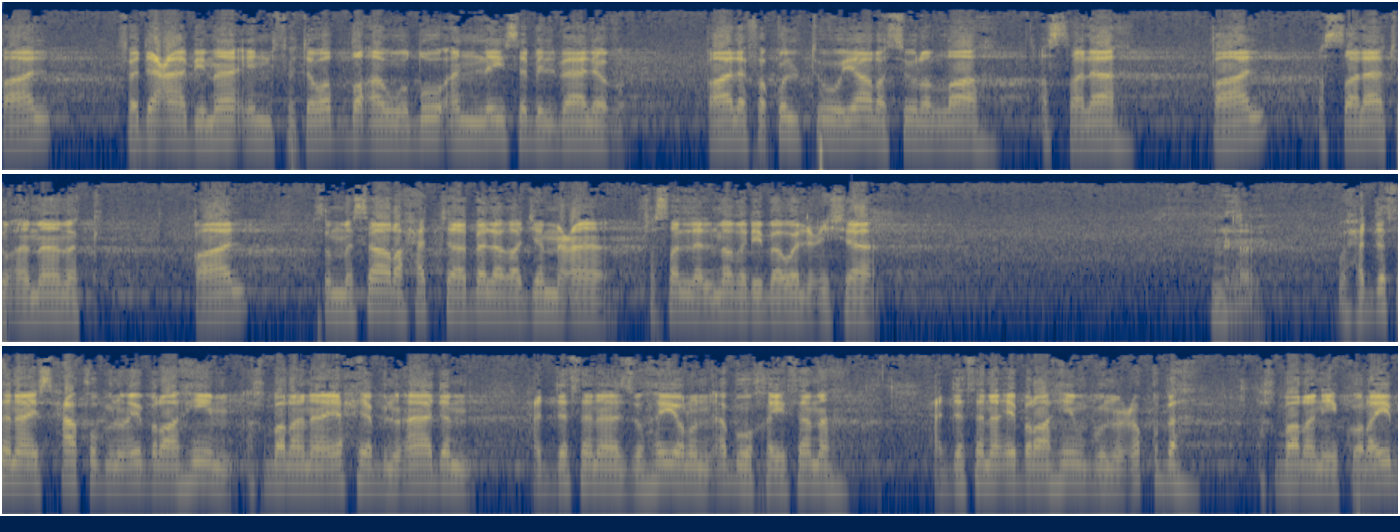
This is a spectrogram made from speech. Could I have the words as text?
قال فدعا بماء فتوضأ وضوءا ليس بالبالغ. قال فقلت يا رسول الله الصلاة. قال الصلاة أمامك. قال ثم سار حتى بلغ جمعا فصلى المغرب والعشاء. نعم. وحدثنا إسحاق بن إبراهيم أخبرنا يحيى بن آدم حدثنا زهير أبو خيثمة حدثنا إبراهيم بن عقبة أخبرني كريب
